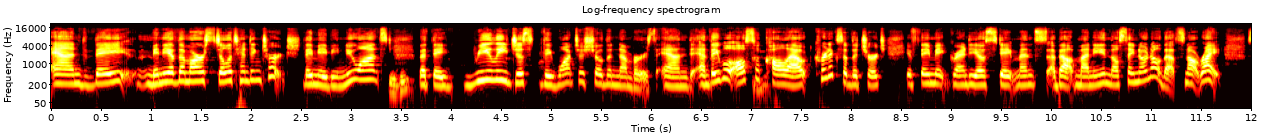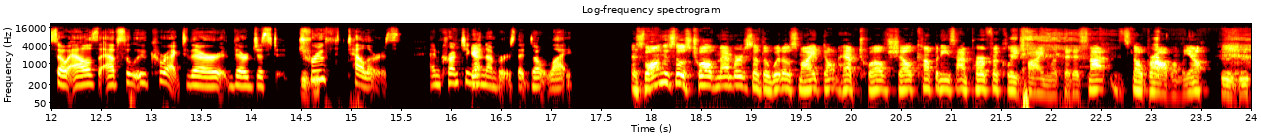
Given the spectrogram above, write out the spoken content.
and they many of them are still attending church. They may be nuanced, Mhm. but they really just they want to show the numbers and and they will also Mm-hmm. call out critics of the church if they make grandiose statements about money and they'll say no no that's not right. So Al's absolutely correct. They're they're just Mhm. truth tellers and crunching Yeah. the numbers that don't lie. As long as those 12 members of the Widow's Mite don't have 12 shell companies, I'm perfectly fine with it. It's not, it's no problem, you know? Mhm.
